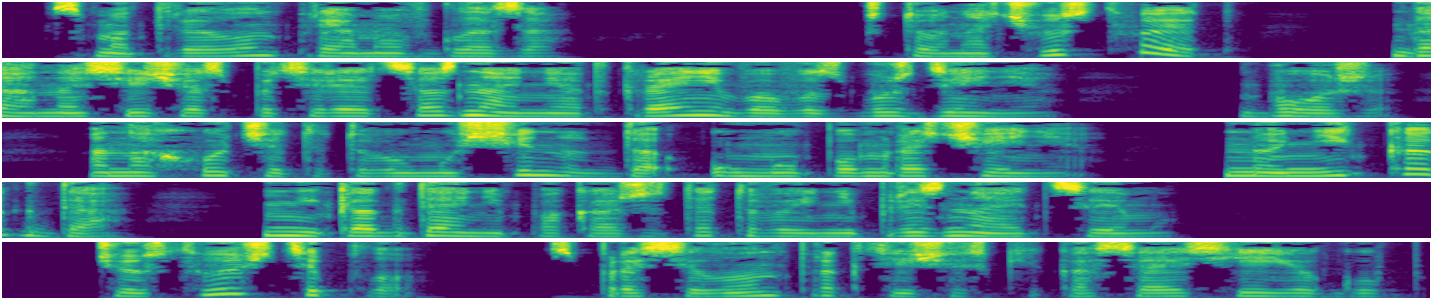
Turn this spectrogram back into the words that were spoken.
— смотрел он прямо в глаза. Что она чувствует? Да, она сейчас потеряет сознание от крайнего возбуждения. Боже, она хочет этого мужчину до умопомрачения. Но никогда, никогда не покажет этого и не признается ему. «Чувствуешь тепло?» — спросил он, практически касаясь ее губ.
